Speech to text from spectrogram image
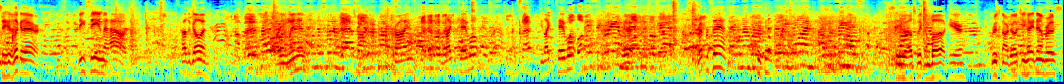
See here. Look at there. DC in the house. How's it going? Are you winning? Yeah, trying. Trying? You like the table? What's that? Do you like the table? Love it. Yeah. Represent. See who else we can bug here. Bruce Nardoci. Hey, you doing, Bruce?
